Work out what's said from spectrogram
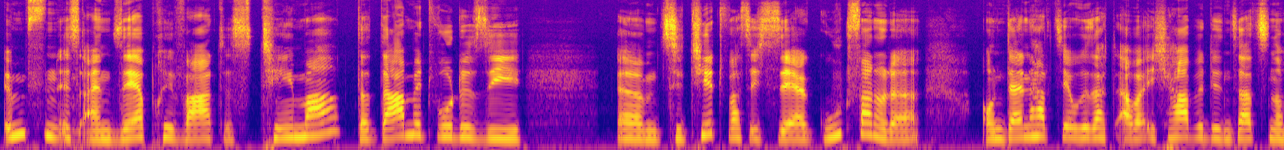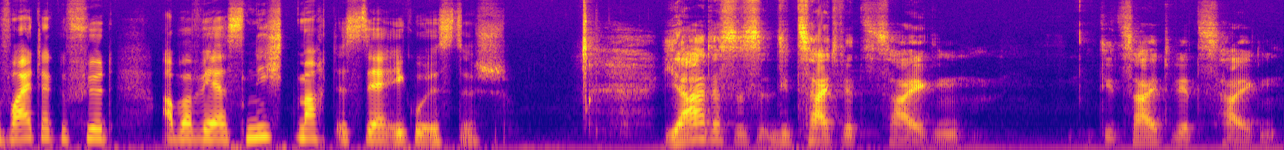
Impfen ist ein sehr privates Thema. Da, damit wurde sie ähm, zitiert, was ich sehr gut fand. Oder, und dann hat sie auch gesagt, aber ich habe den Satz noch weitergeführt, aber wer es nicht macht, ist sehr egoistisch. Ja, das ist, die Zeit wird zeigen. Die Zeit wird zeigen.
